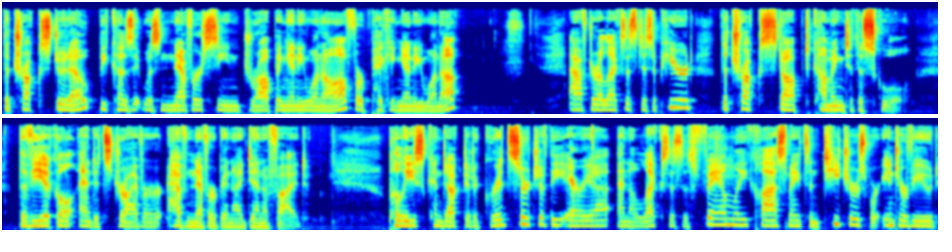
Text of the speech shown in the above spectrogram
The truck stood out because it was never seen dropping anyone off or picking anyone up. After Alexis disappeared, the truck stopped coming to the school. The vehicle and its driver have never been identified. Police conducted a grid search of the area, and Alexis's family, classmates, and teachers were interviewed,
